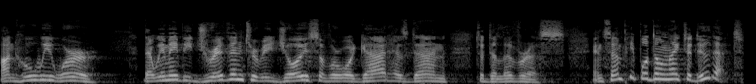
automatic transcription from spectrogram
on who we were that we may be driven to rejoice over what God has done to deliver us. And some people don't like to do that.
